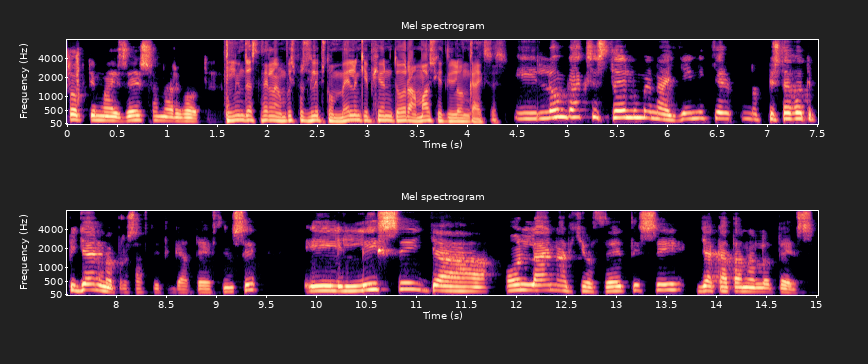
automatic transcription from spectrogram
το optimization αργότερα. Κλείνοντας, θέλω να μου πεις πώς λείπει το μέλλον και ποιο είναι το όραμά σου για τη long access. Η long access θέλουμε να γίνει και πιστεύω ότι πηγαίνουμε προς αυτή την κατεύθυνση. Η λύση για online αρχιοθέτηση για καταναλωτές.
